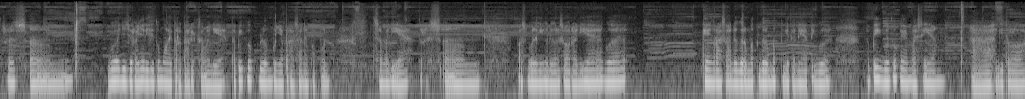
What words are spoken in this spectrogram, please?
Terus um, gue jujur aja di situ mulai tertarik sama dia. Tapi gue belum punya perasaan apa pun sama dia. Terus um, pas gue lagi ngedenger suara dia gue kayak ngerasa ada geremet-geremet gitu di hati gue. Tapi gue tuh kayak masih yang ah gitu loh.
